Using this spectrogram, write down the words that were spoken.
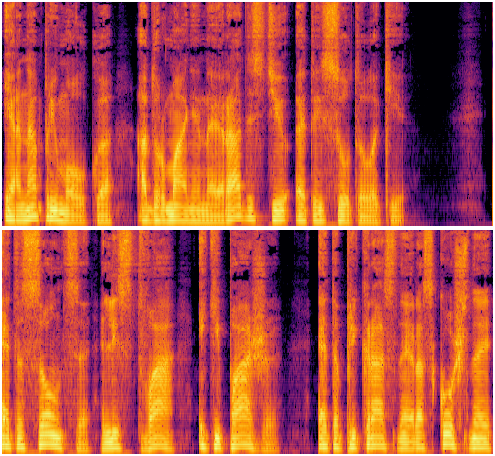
и она примолкла, одурманенная радостью этой сутолоки. Это солнце, листва, экипажи, эта прекрасная, роскошная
